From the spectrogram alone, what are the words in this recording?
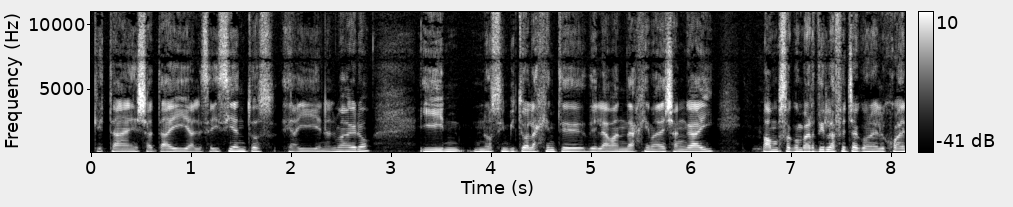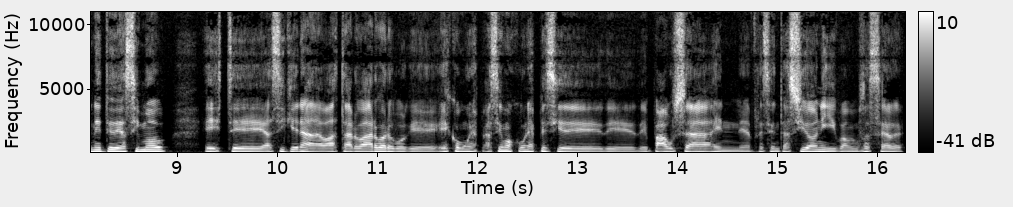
que está en Yatay al 600, ahí en Almagro, y nos invitó a la gente de la banda Gema de Shanghái. Vamos a compartir la fecha con el Juanete de Asimov, este, así que nada, va a estar bárbaro porque es como hacemos como una especie de, pausa en la presentación y vamos a hacer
